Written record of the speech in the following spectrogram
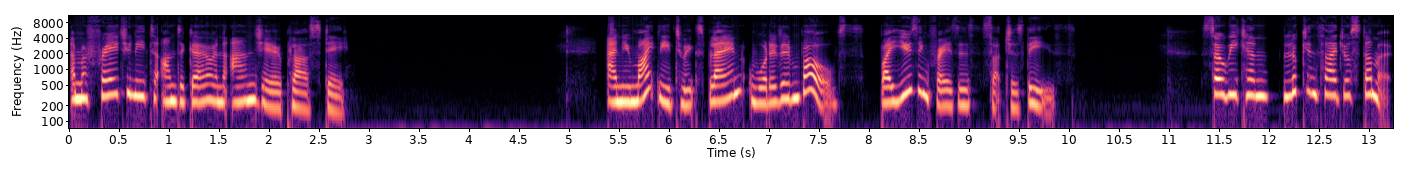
I'm afraid you need to undergo an angioplasty and you might need to explain what it involves by using phrases such as these. So we can look inside your stomach,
